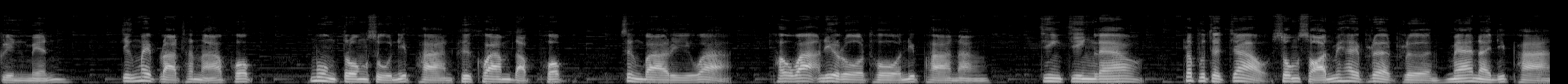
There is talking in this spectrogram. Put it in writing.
กลิ่นเหม็น จึงไม่ปรารถนาภพมุ่งตรงสู่นิพพานคือความดับภพซึ่งบาลีว่าภาวะนิโรโทนิพพานัง จริงๆแล้ว พระพุทธเจ้าทรงสอนไม่ให้เพลิดเพลิน แม้ในนิพพาน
